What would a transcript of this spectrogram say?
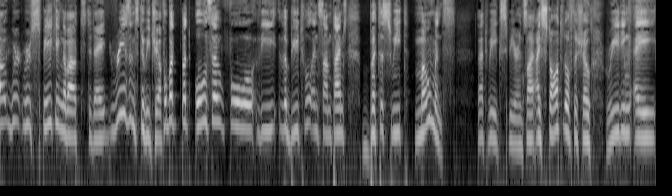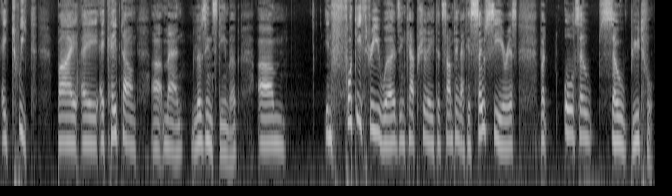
Uh, we're, we're speaking about today reasons to be cheerful, but, but also for the, the beautiful and sometimes bittersweet moments that we experience. I, I started off the show reading a, a tweet by a, a Cape Town, uh, man, lives in Steenberg, um, in 43 words encapsulated something that is so serious, but also so beautiful.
